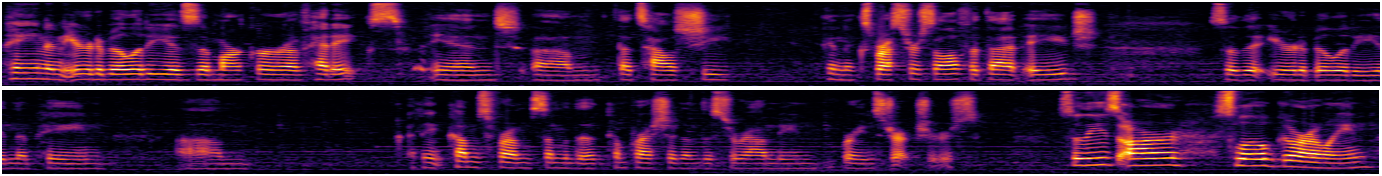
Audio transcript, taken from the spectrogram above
pain and irritability is a marker of headaches, and um, that's how she can express herself at that age. So the irritability and the pain, um, I think, comes from some of the compression of the surrounding brain structures. So these are slow growing,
